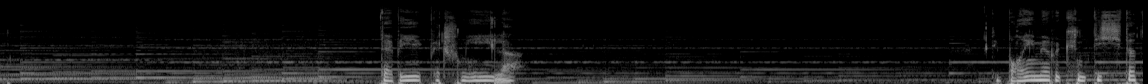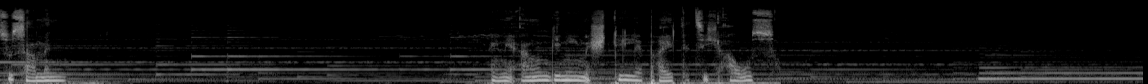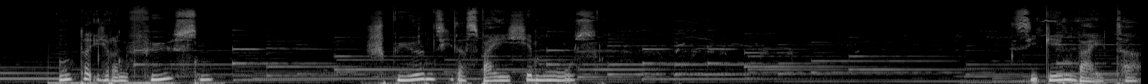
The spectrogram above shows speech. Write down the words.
Der Weg wird schmäler. Die Bäume rücken dichter zusammen. Eine angenehme Stille breitet sich aus. Unter ihren Füßen spüren sie das weiche Moos. Sie gehen weiter.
